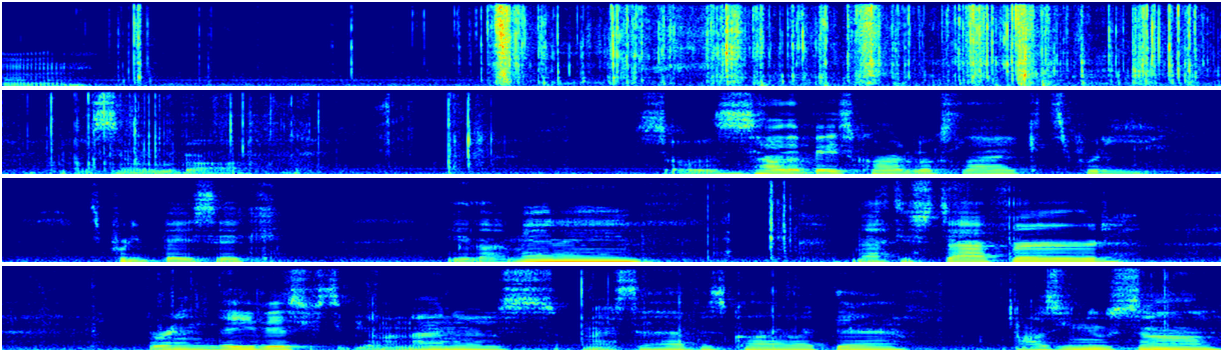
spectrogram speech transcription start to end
Mm. Off. So this is how the base card looks like. It's pretty it's pretty basic. Eli Manning, Matthew Stafford, Vernon Davis used to be on the Niners. Nice to have his card right there. Ozzie Newsome,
